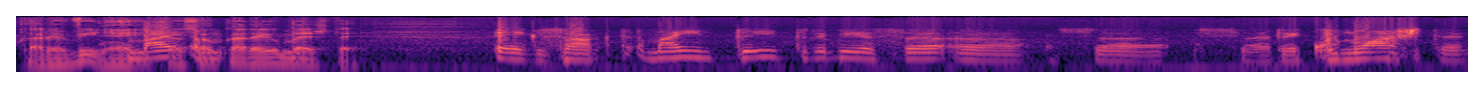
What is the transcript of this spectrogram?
care vine aici Mai, sau care iubește. Exact. Mai întâi trebuie să, uh, să, să recunoaștem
